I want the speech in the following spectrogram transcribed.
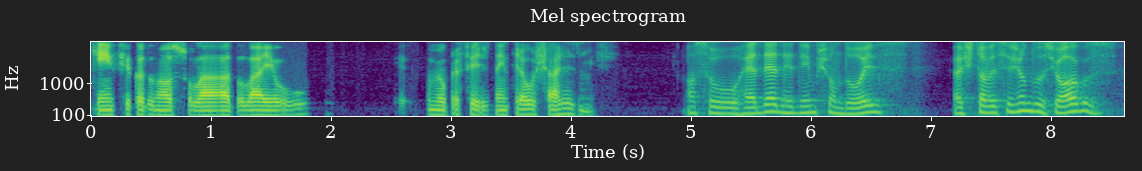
quem fica do nosso lado lá, eu, o meu preferido entre é o Charles Smith. Nossa, o Red Dead Redemption 2, acho que talvez seja um dos jogos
